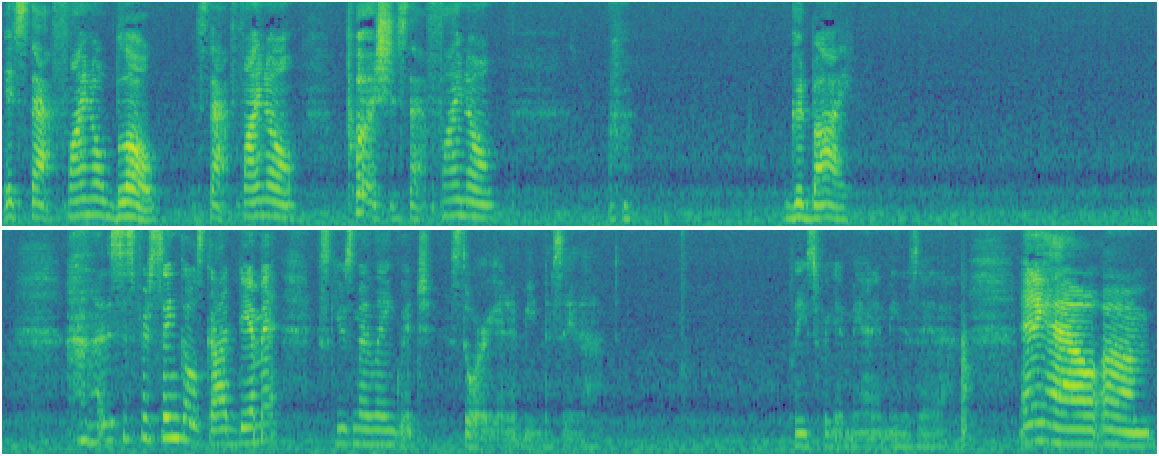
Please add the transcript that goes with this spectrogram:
it's that final blow, it's that final push. It's that final goodbye. this is for singles, god damn it. Excuse my language. Sorry, I didn't mean to say that. Please forgive me, I didn't mean to say that. Anyhow, um,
